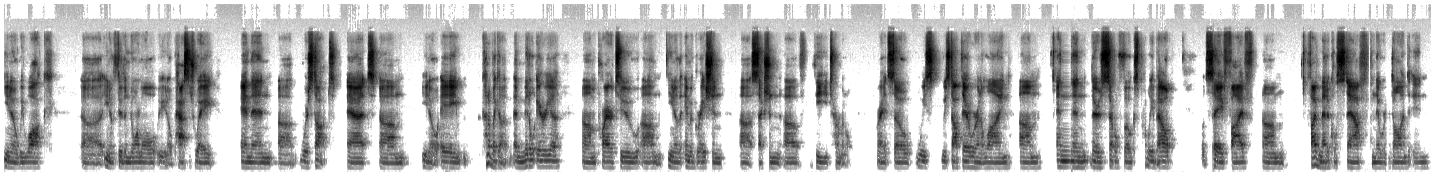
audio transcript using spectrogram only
you know, we walk uh, you know, through the normal, you know, passageway, and then uh, we're stopped at, um, you know, a kind of like a, a middle area um, prior to, um, you know, the immigration uh, section of the terminal, right? So we we stop there. We're in a line, um, and then there's several folks, probably about, let's say five um, five medical staff, and they were donned in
